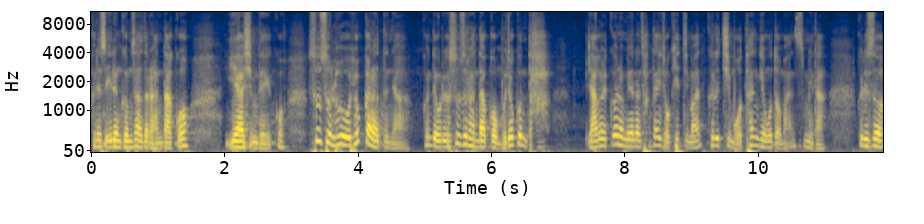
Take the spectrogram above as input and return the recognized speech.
그래서 이런 검사들을 한다고 이해하시면 되겠고 수술 후 효과는 어떠냐? 근데 우리가 수술한다고 무조건 다 약을 끊으면 상당히 좋겠지만 그렇지 못한 경우도 많습니다. 그래서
